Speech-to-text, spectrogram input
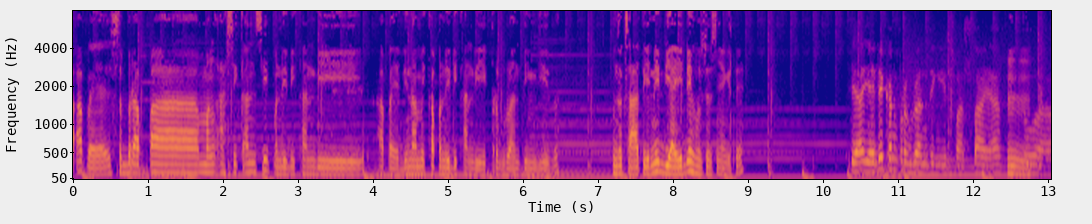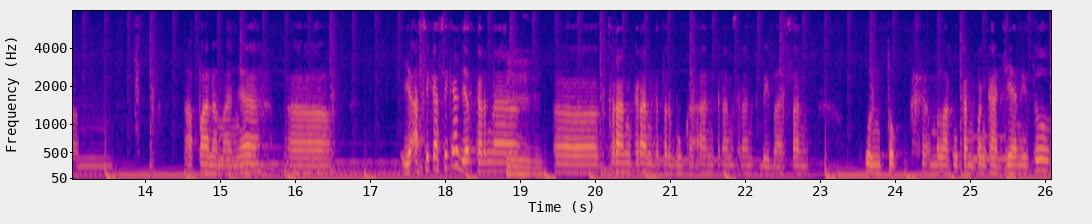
apa ya? Seberapa mengasihkan sih pendidikan di apa ya? Dinamika pendidikan di perguruan tinggi itu untuk saat ini di AID khususnya gitu ya? Ya, AID kan perguruan tinggi swasta ya. Hmm. um, apa namanya? Uh, ya asik-asik aja karena hmm. uh, keran-keran keterbukaan, keran-keran kebebasan untuk melakukan pengkajian itu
